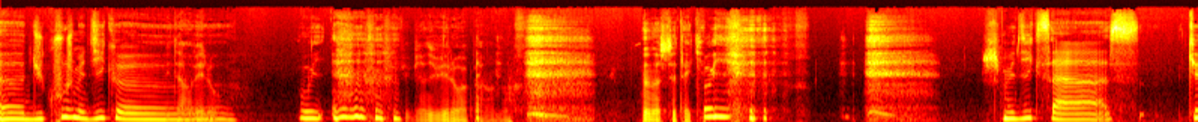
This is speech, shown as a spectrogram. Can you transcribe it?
Euh, du coup, je me dis que. Mais t'as un vélo. Oui. tu fais bien du vélo apparemment. non non, je te taquine. Oui. je me dis que ça, qu'à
